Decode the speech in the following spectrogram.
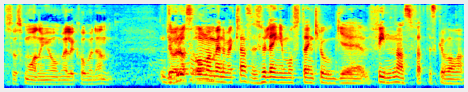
så småningom eller kommer den Det beror på vad man menar med klassiskt. Hur länge måste en krog eh, finnas för att det ska vara...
